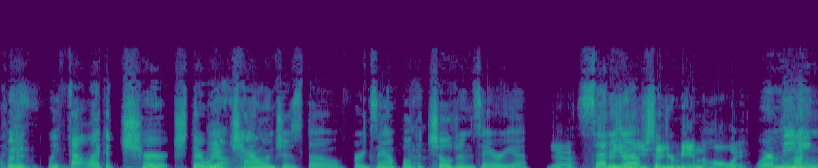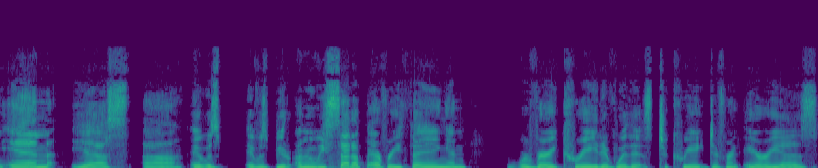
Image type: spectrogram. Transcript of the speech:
I but think it, we felt like a church. There were Yeah. challenges, though. For example, Yeah. the children's area. Yeah, Setting you're- up- You said you're meeting in the hallway. We're meeting in yes. Uh, it was it was beautiful. I mean, we set up everything, and we're very creative with it to create different areas.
